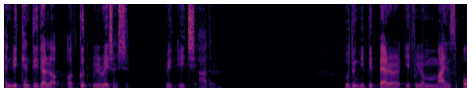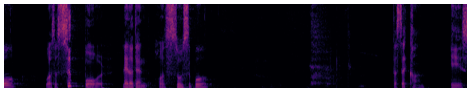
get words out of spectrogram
and we can develop a good relationship with each other. Wouldn't it be better if your mind's bowl was a soup bowl rather than a sauce bowl? The second is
